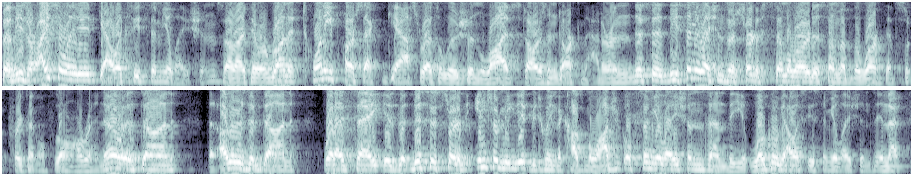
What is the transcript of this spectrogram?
So these are isolated galaxy simulations. All right, they were run at 20 parsec gas resolution, live stars and dark matter. And this is, these simulations are sort of similar to some of the work that, for example, Florent Renaud has done, that others have done. What I'd say is that this is sort of intermediate between the cosmological simulations and the local galaxy simulations in that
